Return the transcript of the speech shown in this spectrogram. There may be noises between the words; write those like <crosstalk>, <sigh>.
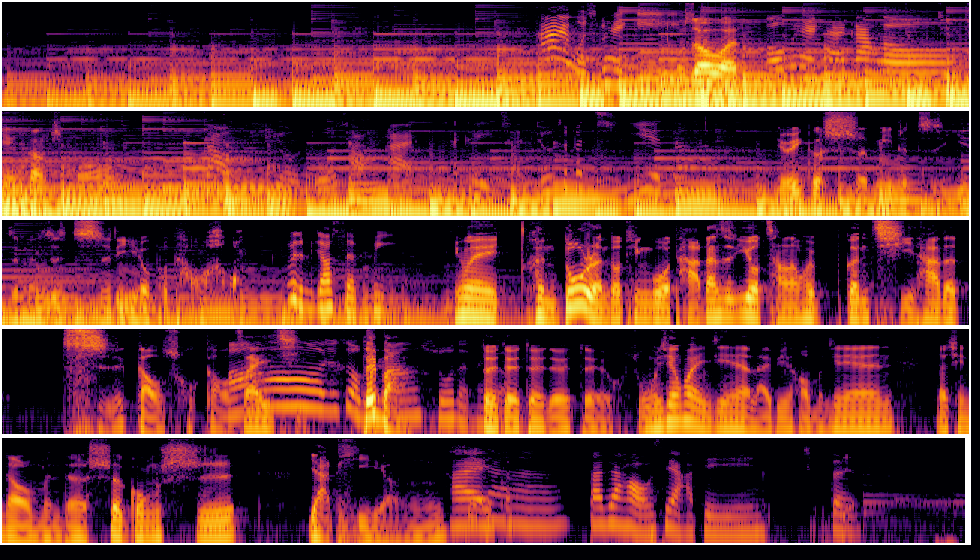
嗨，我是 Peggy，我是欧文。OK，开杠喽。今天杠什么？到底有多少爱才可以成就这份职业呢？有一个神秘的职业，真的是吃力又不讨好。为什么叫神秘？因为很多人都听过它，但是又常常会跟其他的词搞错、搞在一起，哦，就是我对吧们刚刚说的那个。对对对对对，我们先欢迎今天的来宾。好，我们今天邀请到我们的社工师雅婷。嗨，大家好，我是雅婷。对，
